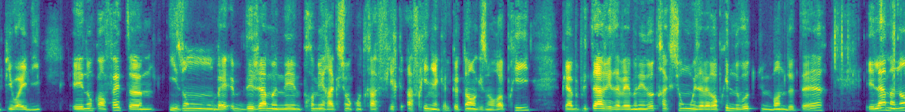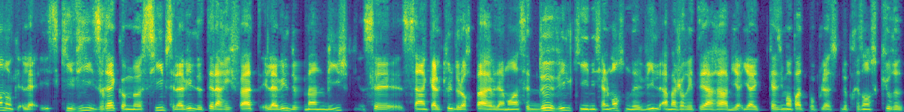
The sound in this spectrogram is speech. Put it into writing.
PYD. Et donc, en fait, ils ont ben, déjà mené une première action contre Afrin il y a quelques temps qu'ils ont repris. Puis un peu plus tard, ils avaient mené une autre action où ils avaient repris de nouveau toute une bande de terre. Et là, maintenant, donc, ce qui viserait comme euh, cible, c'est la ville de Tel Arifat et la ville de Manbij. C'est un calcul de leur part, évidemment. Hein. C'est deux villes qui, initialement, sont des villes à majorité arabe. Il n'y a, quasiment pas de, présence kurde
